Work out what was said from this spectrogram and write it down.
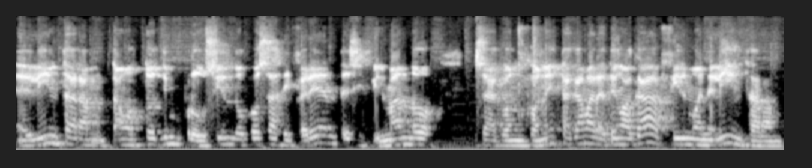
En el Instagram estamos todo el tiempo produciendo cosas diferentes y filmando. O sea, con, esta cámara que tengo acá, filmo en el Instagram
